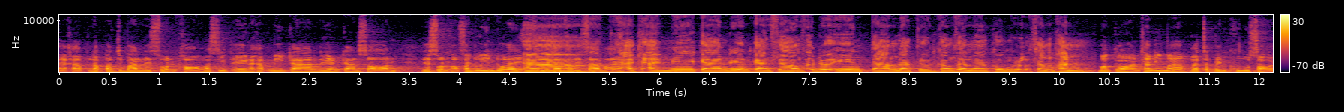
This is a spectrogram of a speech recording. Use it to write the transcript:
นะครับแล้วปัจจุบันในส่วนของมัสยิดเองนะครับมีการเรียนการสอนในส่วนของฟันดูอินด้วยใช่ไหมครับเท่าที่ทราบมา ใช่ใช่มีการเรียนการสอนฟัดโดอินตามหลักสูตรของสมาคมรุสัมพันธ์ เมื่อก่อนท่านอิหม่ามก็จะเป็นครูสอน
